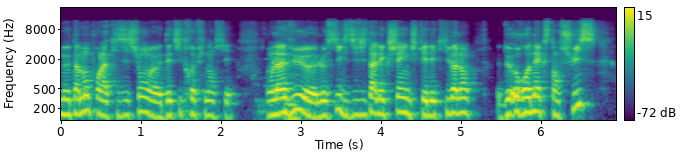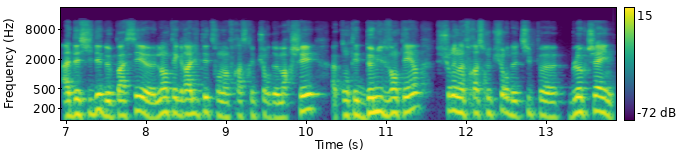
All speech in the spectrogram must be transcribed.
notamment pour l'acquisition des titres financiers. On l'a vu, le SIX Digital Exchange, qui est l'équivalent de Euronext en Suisse, a décidé de passer euh, l'intégralité de son infrastructure de marché à compter de 2021 sur une infrastructure de type euh, blockchain.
